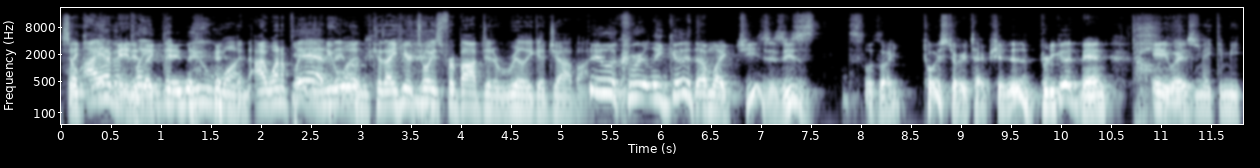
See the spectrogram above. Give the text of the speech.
So Like I haven't played like the they- new one. I want to play Yeah, the new one because I hear Toys for Bob did a really good job on it. They look really good. I'm like, Jesus, these this looks like Toy Story type shit. This is pretty good, man. Anyways, He's making me.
